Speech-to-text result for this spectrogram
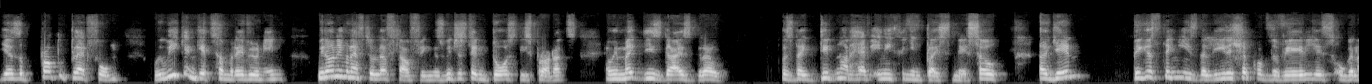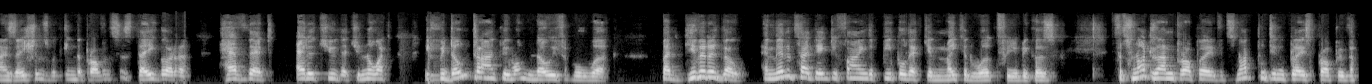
here's a proper platform where we can get some revenue in. We don't even have to lift our fingers. We just endorse these products and we make these guys grow because they did not have anything in place in there. So again, biggest thing is the leadership of the various organizations within the provinces. They got to have that attitude that, you know what, if we don't try it, we won't know if it will work. But give it a go. And then it's identifying the people that can make it work for you because if it's not run proper, if it's not put in place properly, if the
